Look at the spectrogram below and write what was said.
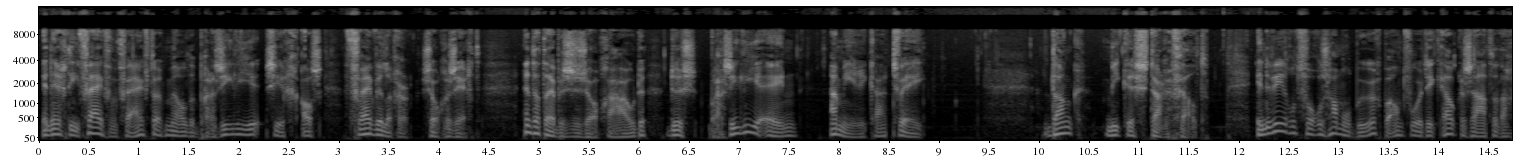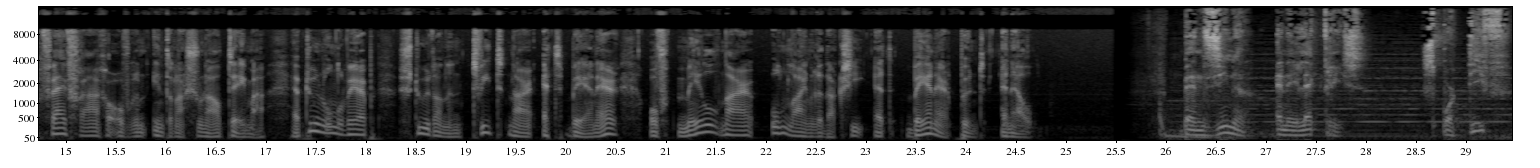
In 1955 meldde Brazilië zich als vrijwilliger, zo gezegd. En dat hebben ze zo gehouden, dus Brazilië 1, Amerika 2. Dank Mieke Starreveld. In de wereld volgens Hammelburg beantwoord ik elke zaterdag vijf vragen over een internationaal thema. Hebt u een onderwerp? Stuur dan een tweet naar @bnr of mail naar onlineredactie@bnr.nl. Benzine en elektrisch. Sportief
